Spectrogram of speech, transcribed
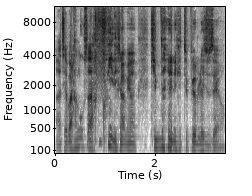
아, 제발 한국사 한국인이라면 김다현에게 투표를 해주세요.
